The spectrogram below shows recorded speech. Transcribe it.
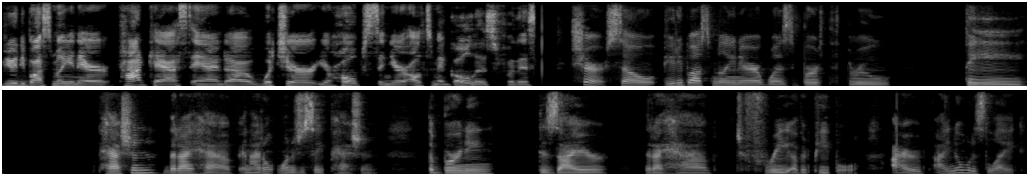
Beauty Boss Millionaire podcast and uh, what your your hopes and your ultimate goal is for this. Sure. So Beauty Boss Millionaire was birthed through the passion that I have, and I don't want to just say passion, the burning desire that I have to free other people. I I know what it's like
